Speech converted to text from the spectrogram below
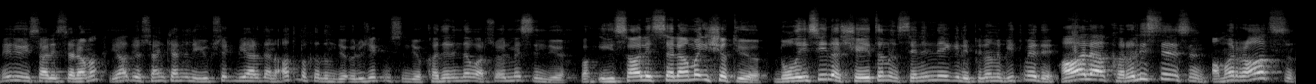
Ne diyor İsa Aleyhisselam'a? Ya diyor sen kendini yüksek bir yerden at bakalım diyor. Ölecek misin diyor. Kaderinde varsa ölmezsin diyor. Bak İsa Aleyhisselam'a iş atıyor. Dolayısıyla şeytanın seninle ilgili planı bitmedi. Hala kara listedesin ama rahatsın.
